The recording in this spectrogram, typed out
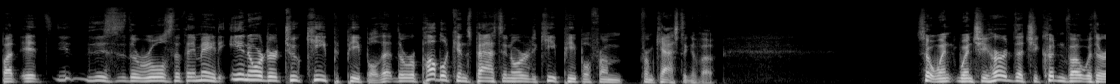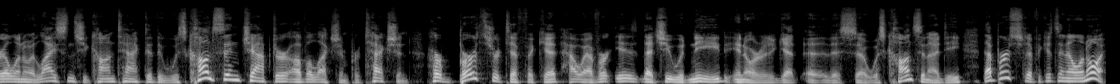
but it this is the rules that they made in order to keep people that the Republicans passed in order to keep people from from casting a vote. So when, when she heard that she couldn't vote with her Illinois license, she contacted the Wisconsin chapter of election protection. Her birth certificate, however, is that she would need in order to get uh, this uh, Wisconsin ID. That birth certificate's in Illinois.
